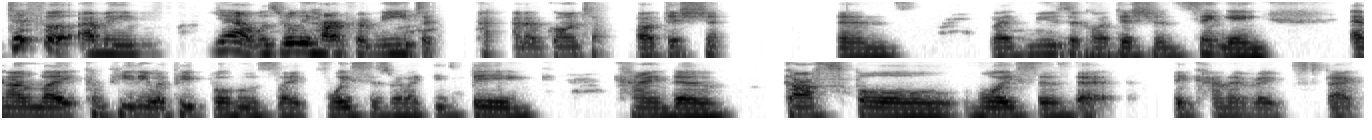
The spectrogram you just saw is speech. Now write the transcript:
difficult i mean yeah it was really hard for me to kind of go into auditions like music auditions singing and i'm like competing with people whose like voices are like these big kind of gospel voices that they kind of expect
